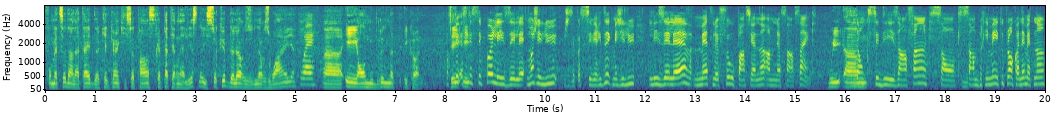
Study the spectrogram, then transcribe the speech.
faut mettre ça dans la tête de quelqu'un qui se pense très paternaliste, là, ils s'occupent de leurs, leurs ouailles, Ouais. euh, et on nous brûle notre école. Parce que est-ce et- que c'est pas les élèves? Moi, j'ai lu, je sais pas si c'est véridique, mais j'ai lu les élèves mettent le feu au pensionnat en 1905. Oui, euh, Donc, c'est des enfants qui, sont, qui se sentent brimés et tout. Puis là, on connaît maintenant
